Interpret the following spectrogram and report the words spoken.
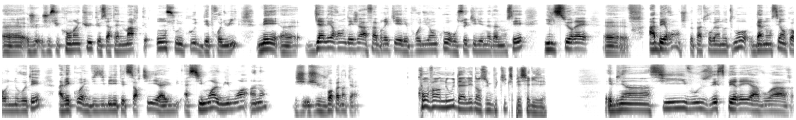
Euh, je, suis convaincu que certaines marques ont sous le coude des produits, mais euh, galérant déjà à fabriquer les produits en cours ou ceux qui viennent d'être annoncés, il serait euh, aberrant, je ne peux pas trouver un autre mot, d'annoncer encore une nouveauté avec quoi Une visibilité de sortie à, à 6 mois, 8 mois, 1 an? Je ne vois pas d'intérêt. Convainc-nous d'aller dans une boutique spécialisée. Eh bien, si vous espérez avoir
